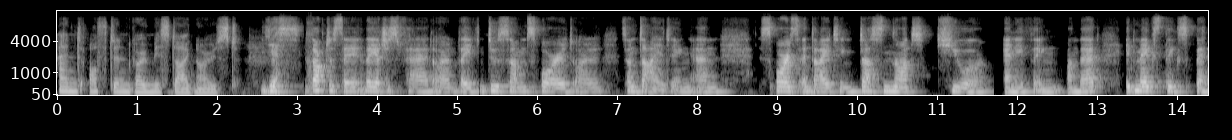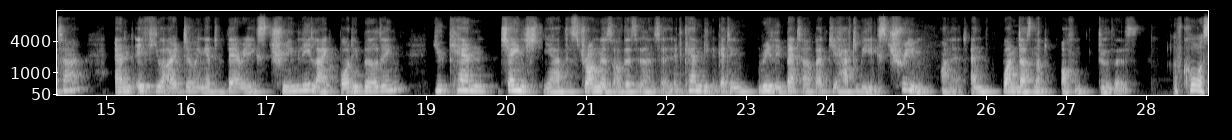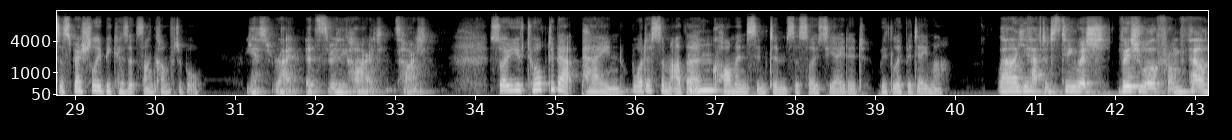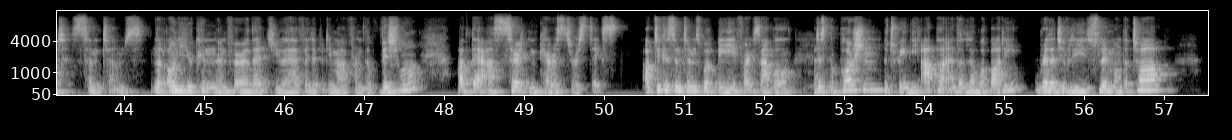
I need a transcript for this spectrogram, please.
And often go misdiagnosed. Yes, doctors say they are just fat or they do some sport or some dieting and sports and dieting does not cure anything on that. It makes things better. And if you are doing it very extremely, like bodybuilding, you can change yeah, the strongness of this illness. It can be getting really better, but you have to be extreme on it. And one does not often do this. Of course, especially because it's uncomfortable. Yes, right. It's really hard. It's hard. So you've talked about pain. What are some other mm-hmm. common symptoms associated with lipedema? Well, you have to distinguish visual from felt symptoms. Not only you can infer that you have a lipedema from the visual, but there are certain characteristics. Optical symptoms would be, for example, disproportion between the upper and the lower body, relatively slim on the top,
